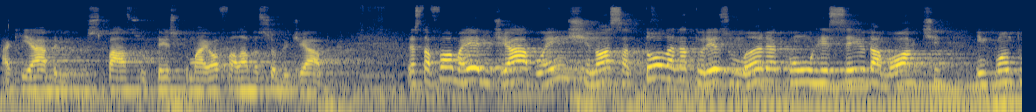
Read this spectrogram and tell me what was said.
aqui abre espaço, o texto maior falava sobre o diabo. Desta forma, ele, o diabo, enche nossa tola natureza humana com o receio da morte, enquanto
